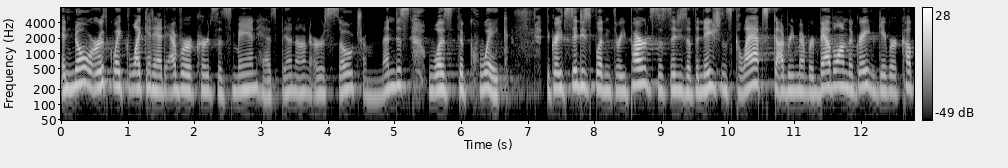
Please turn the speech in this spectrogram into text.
And no earthquake like it had ever occurred since man has been on earth. So tremendous was the quake. The great city split in three parts. The cities of the nations collapsed. God remembered Babylon the Great and gave her a cup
